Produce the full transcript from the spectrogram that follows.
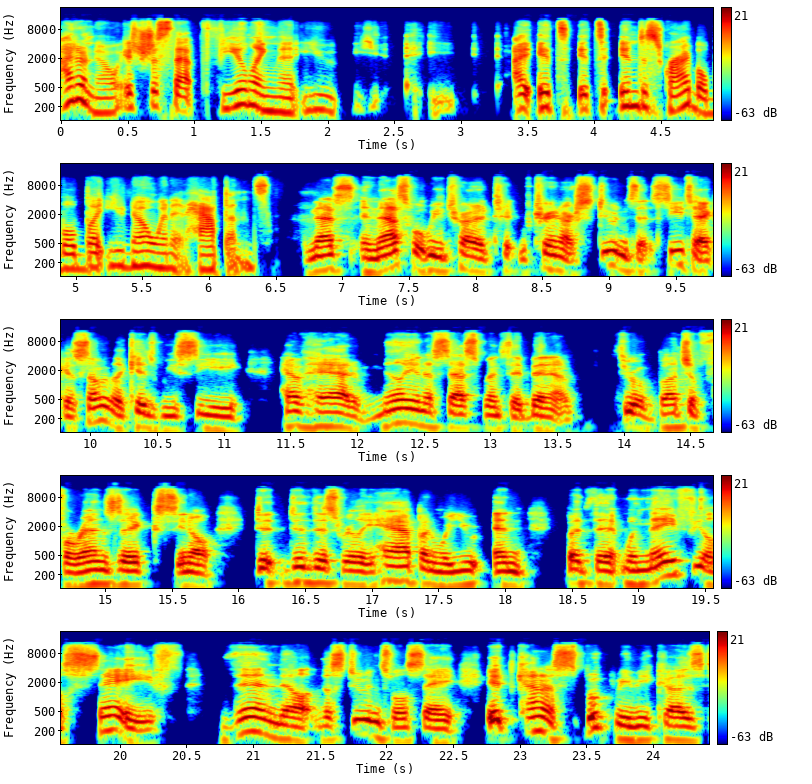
I don't know, it's just that feeling that you, you I, it's it's indescribable, but you know when it happens. And that's and that's what we try to t- train our students at CTAC. Is some of the kids we see have had a million assessments. They've been a, through a bunch of forensics. You know, did did this really happen? Were you and but that when they feel safe, then they'll the students will say it kind of spooked me because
